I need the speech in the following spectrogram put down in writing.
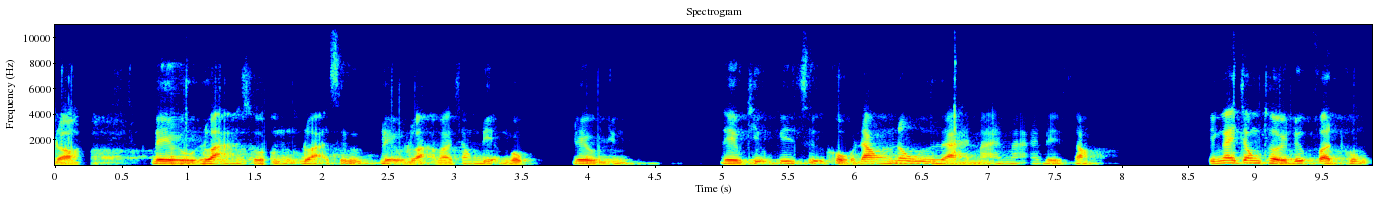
đó đều đọa xuống đọa xứ đều đọa vào trong địa ngục đều những đều chịu cái sự khổ đau lâu dài mãi mãi về sau thì ngay trong thời Đức Phật cũng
